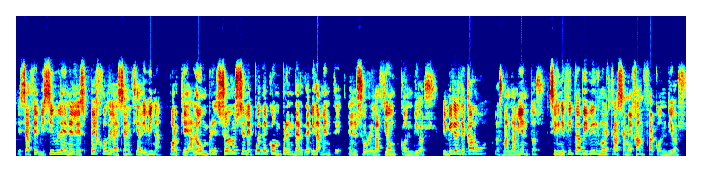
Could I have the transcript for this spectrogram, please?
que se hace visible en el espejo de la esencia divina, porque al hombre solo se le puede comprender debidamente en su relación con Dios. Vivir el decálogo, los mandamientos, significa vivir nuestra semejanza con Dios,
